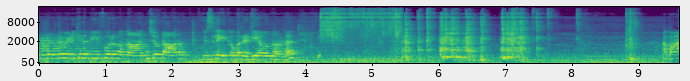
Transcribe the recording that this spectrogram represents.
ഇവിടെ മേടിക്കുന്ന ബീഫ് ഒരു അഞ്ചു തൊട്ട് ആറ് വിസിൽ കേൾക്കുമ്പോൾ റെഡി ആവുന്നതാണ്. അപ്പൊ ആ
